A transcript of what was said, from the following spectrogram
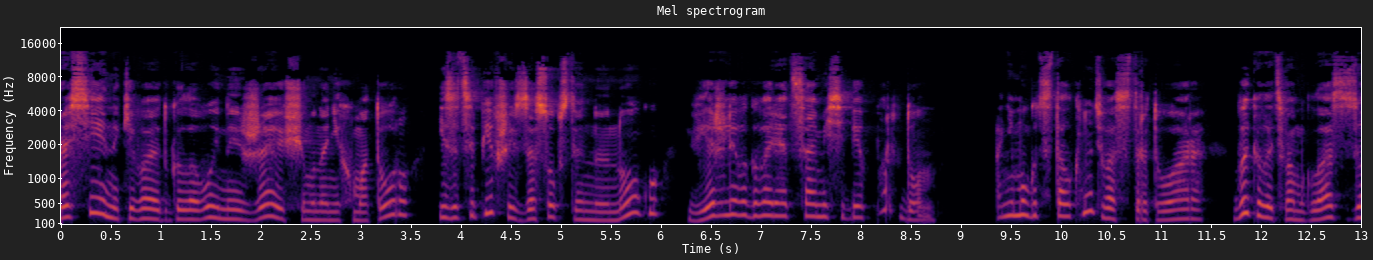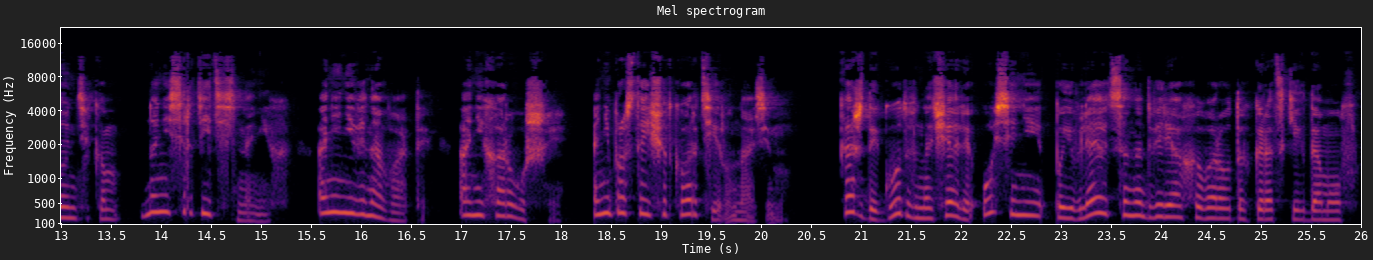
рассеянно кивают головой наезжающему на них мотору и, зацепившись за собственную ногу, вежливо говорят сами себе «пардон». Они могут столкнуть вас с тротуара, выколоть вам глаз зонтиком, но не сердитесь на них. Они не виноваты, они хорошие, они просто ищут квартиру на зиму. Каждый год в начале осени появляются на дверях и воротах городских домов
